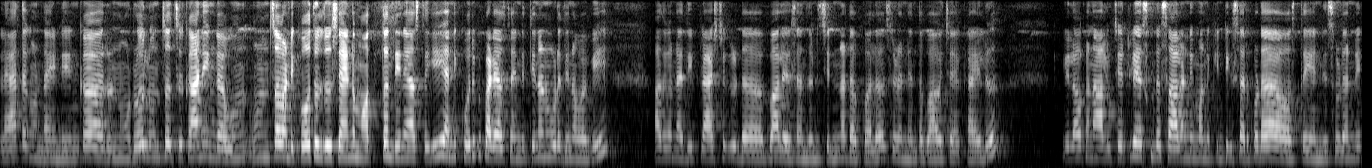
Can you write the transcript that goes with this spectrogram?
లేతగా ఉన్నాయండి ఇంకా రెండు మూడు రోజులు ఉంచవచ్చు కానీ ఇంకా ఉం- ఉంచవండి. కోతులు చూసాయండి మొత్తం తినేస్తాయి. అన్ని కొరికి పడేస్తాయండి. తినను కూడా తినవు అవి. అదిగోండి అది ప్లాస్టిక్ డబ్బాలు వేసాను చూడండి. చిన్న డబ్బాలో. చూడండి ఎంత బాగా వచ్చాయి కాయలు. ఇలా ఒక నాలుగు చెట్లు వేసుకుంటే చాలండి మనకి ఇంటికి సరిపడా వస్తాయండి. చూడండి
